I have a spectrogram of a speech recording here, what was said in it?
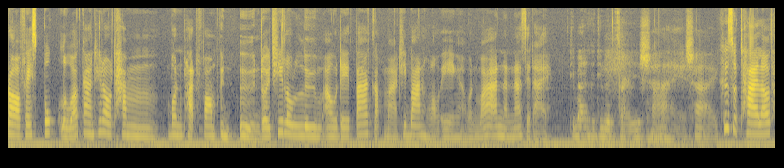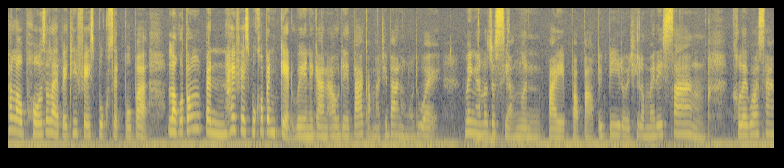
รอ Facebook หรือว่าการที่เราทำบนแพลตฟอร์มอื่น ๆ โดยที่เราลืมเอา Data กลับมาที่บ้านของเราเองอะหวันว่าอันนั้นน่าเสียดายที่บ้านคือที่เว็บไซต์ใช่ใช่คือสุดท้ายแล้วถ้าเราโพสอะไรไปที่ Facebook เสร็จปุ๊บอะเราก็ต้องเป็นให้ Facebook เขาเป็นเกตเวย์ในการเอา Data กลับมาที่บ้านของเราด้วย ไม่งั้นเราจะเสียเงินไปเปล่าๆปี้ๆโดยที่เราไม่ได้สร้างเขาเรียกว่าสร้าง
